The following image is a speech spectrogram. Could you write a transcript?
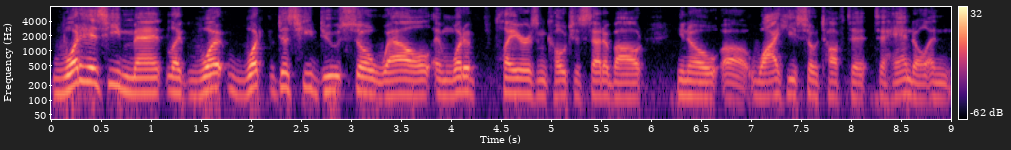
What has he meant? Like, what what does he do so well, and what have players and coaches said about you know uh, why he's so tough to to handle? And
